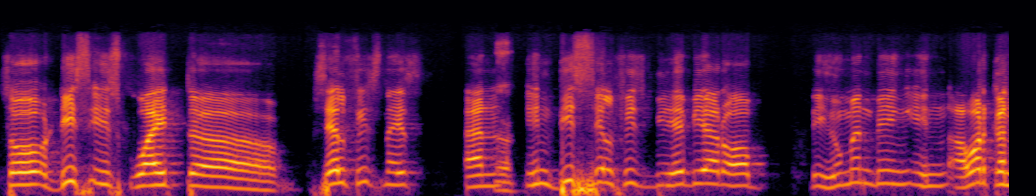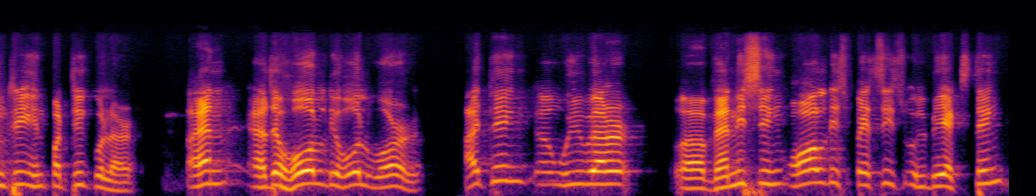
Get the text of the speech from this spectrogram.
So this is quite uh, selfishness. And yeah. in this selfish behavior of the human being in our country in particular, and as a whole, the whole world. I think uh, we were uh, vanishing, all the species will be extinct,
